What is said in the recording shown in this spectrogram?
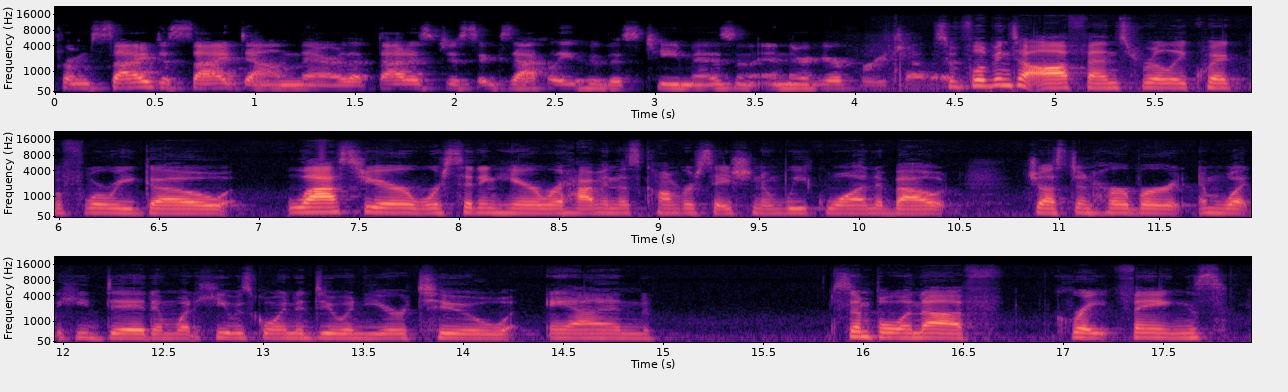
from side to side down there that that is just exactly who this team is and, and they're here for each other. So flipping to offense really quick before we go. Last year we're sitting here, we're having this conversation in week 1 about Justin Herbert and what he did and what he was going to do in year 2 and simple enough great things.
